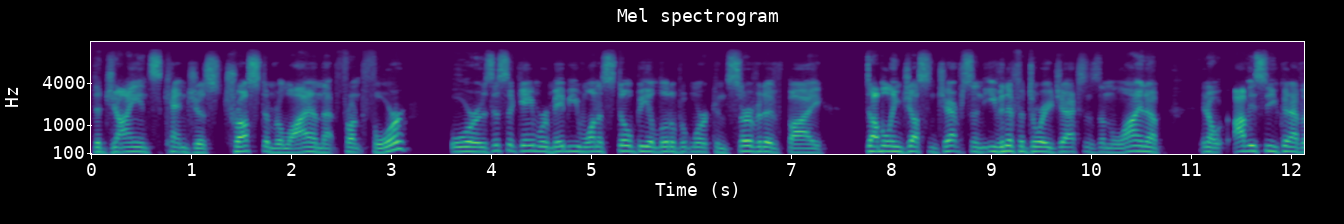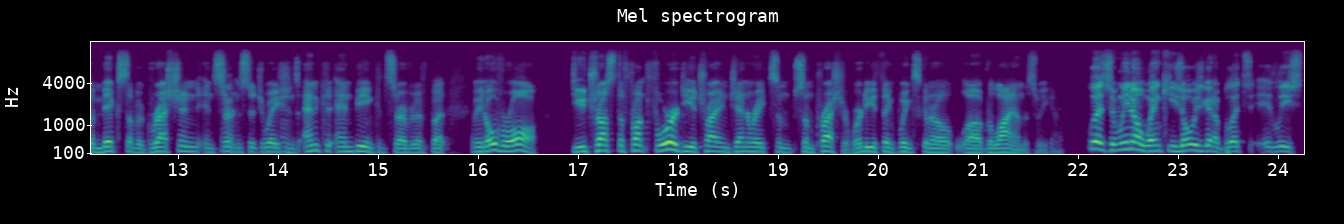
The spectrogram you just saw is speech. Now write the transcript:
the Giants can just trust and rely on that front four? Or is this a game where maybe you want to still be a little bit more conservative by doubling Justin Jefferson, even if Adoree Jackson's in the lineup. You know, obviously you can have a mix of aggression in certain situations and and being conservative, but I mean overall, do you trust the front four or do you try and generate some some pressure? Where do you think Wink's going to uh, rely on this weekend? Listen, we know Wink. He's always going to blitz at least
